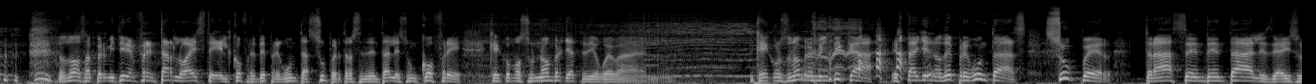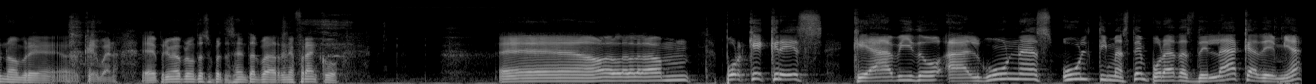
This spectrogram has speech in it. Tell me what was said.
nos vamos a permitir enfrentarlo a este, el cofre de preguntas súper trascendentales. Un cofre que como su nombre, ya te dio hueva, el- que con su nombre lo indica, está lleno de preguntas súper trascendentales. De ahí su nombre. Ok, bueno. Eh, primera pregunta súper trascendental para René Franco. Eh, um, ¿Por qué crees que ha habido algunas últimas temporadas de la academia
